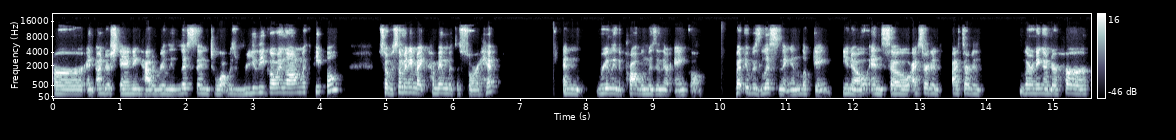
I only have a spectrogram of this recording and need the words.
her and understanding how to really listen to what was really going on with people. So somebody might come in with a sore hip, and really the problem was in their ankle, but it was listening and looking, you know. And so I started, I started learning under her,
